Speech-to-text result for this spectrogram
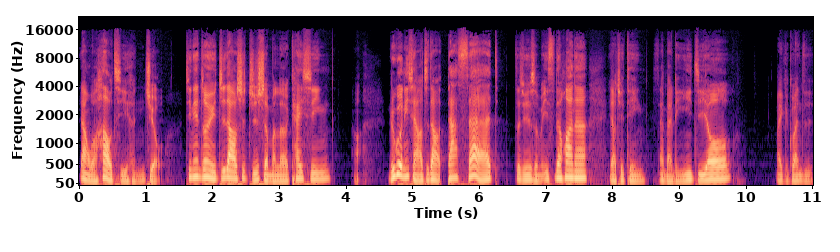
让我好奇很久，今天终于知道是指什么了，开心啊！如果你想要知道 that said 这句是什么意思的话呢，要去听三百零一集哦。卖个关子，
